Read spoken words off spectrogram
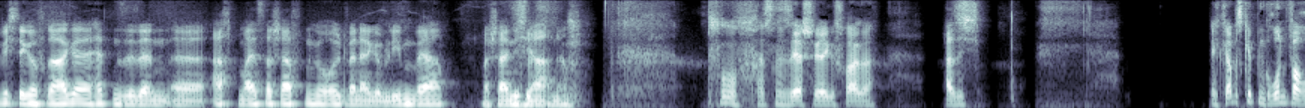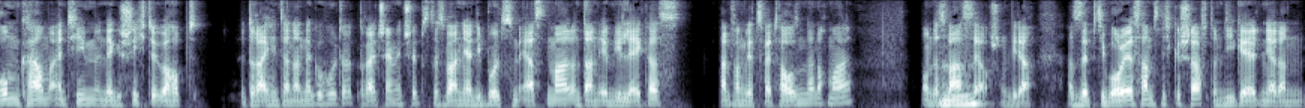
wichtige Frage, hätten sie denn äh, acht Meisterschaften geholt, wenn er geblieben wäre? Wahrscheinlich ja, ne? Puh, das ist eine sehr schwierige Frage. Also ich, ich glaube, es gibt einen Grund, warum kaum ein Team in der Geschichte überhaupt drei hintereinander geholt hat, drei Championships. Das waren ja die Bulls zum ersten Mal und dann eben die Lakers Anfang der 2000er nochmal. Und das Mhm. war's ja auch schon wieder. Also selbst die Warriors haben es nicht geschafft und die gelten ja dann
